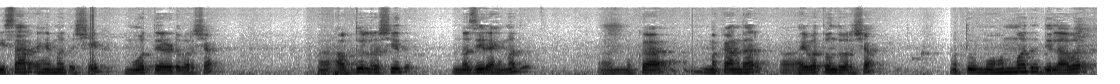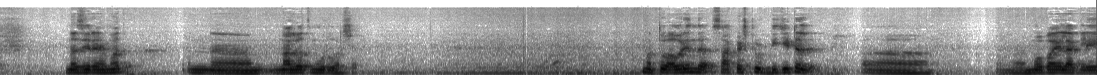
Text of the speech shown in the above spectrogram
ನಿಸಾರ್ ಅಹಮದ್ ಶೇಖ್, ಮೂವತ್ತೆರಡು ವರ್ಷ ಅಬ್ದುಲ್ ರಶೀದ್ ನಜೀರ್ ಅಹಮದ್ ಮುಖ ಮುಕ, ಮಕಾಂದಾರ್, ಐವತ್ತೊಂದು ವರ್ಷ ಮತ್ತು ಮೊಹಮ್ಮದ್ ದಿಲಾವರ್ ನಜೀರ್ ಅಹಮದ್ ನಲವತ್ತ್ಮೂರು ವರ್ಷ. ಮತ್ತು ಅವರಿಂದ ಸಾಕಷ್ಟು ಡಿಜಿಟಲ್ ಮೊಬೈಲ್ ಆಗಲಿ,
